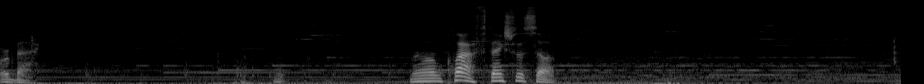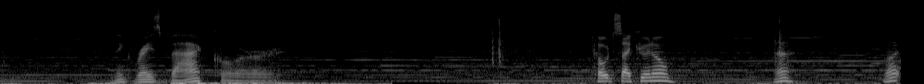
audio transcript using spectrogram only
we're back. Um, Claff, thanks for the sub. I think Rae's back or Code Sykkuno? Huh? What?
